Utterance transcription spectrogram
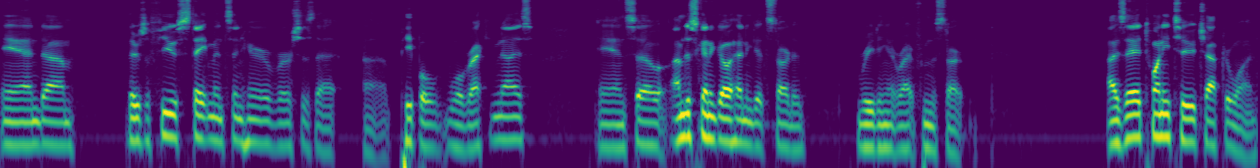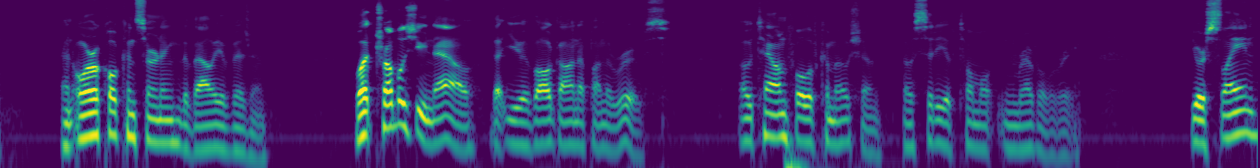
and um, there's a few statements in here, verses that uh, people will recognize. And so I'm just going to go ahead and get started reading it right from the start. Isaiah 22, chapter 1 An oracle concerning the valley of vision. What troubles you now that you have all gone up on the roofs? O town full of commotion, O city of tumult and revelry. Your slain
